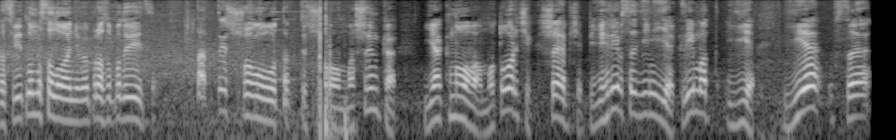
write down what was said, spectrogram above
на світлому салоні. Ви просто подивіться. Та ти що, та ти що, машинка як нова. Моторчик шепче, підігрів сидінь є, клімат є. Є все,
